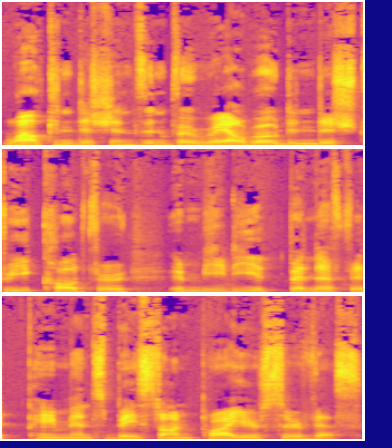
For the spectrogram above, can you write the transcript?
while conditions in the railroad industry called for immediate benefit payments based on prior service.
